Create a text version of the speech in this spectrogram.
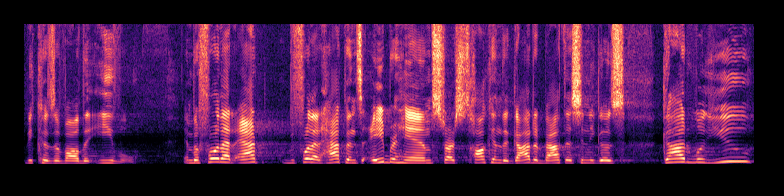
because of all the evil. And before that, before that happens, Abraham starts talking to God about this and he goes, God, will you,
